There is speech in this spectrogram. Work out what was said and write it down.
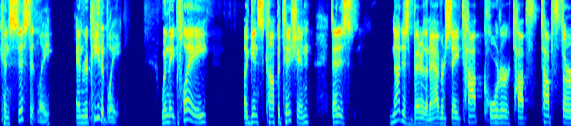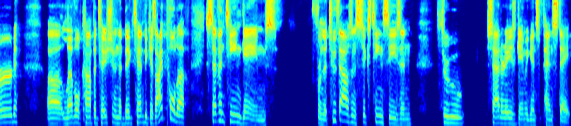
consistently and repeatably when they play against competition that is not just better than average, say top quarter, top top third uh, level competition in the Big Ten? Because I pulled up 17 games from the 2016 season through Saturday's game against Penn State.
